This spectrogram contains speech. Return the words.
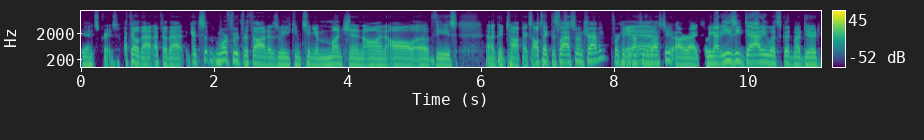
Yeah. it's crazy. I feel that. I feel that. Get some more food for thought as we continue munching on all of these uh, good topics. I'll take this last one, Travi, before kicking off to the last two. All right. So we got Easy Daddy. What's good, my dude?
